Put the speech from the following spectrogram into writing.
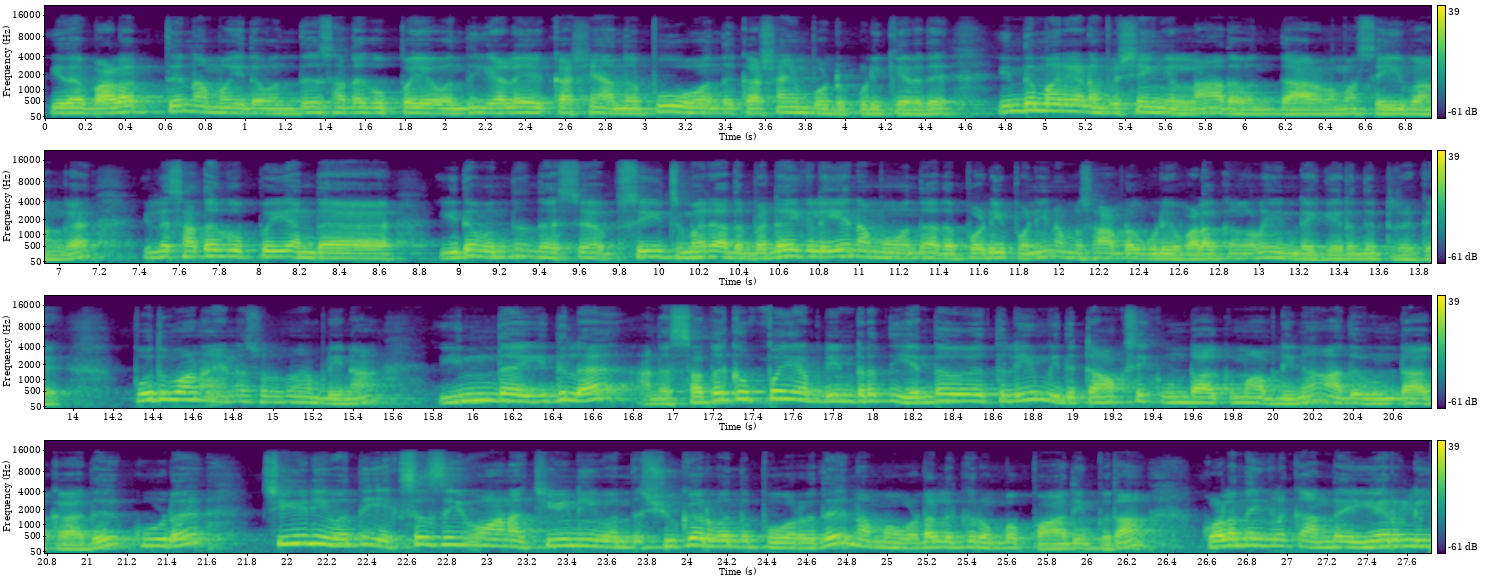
இதை வளர்த்து நம்ம இதை வந்து சதகுப்பையை வந்து இலைய கஷாயம் அந்த பூவை வந்து கஷாயம் போட்டு குடிக்கிறது இந்த மாதிரியான விஷயங்கள்லாம் அதை வந்து தாராளமாக செய்வாங்க. இல்லை சதகுப்பை அந்த இதை வந்து அந்த சீட்ஸ் மாதிரி அந்த விதைகளையே நம்ம வந்து அதை பொடி பண்ணி நம்ம சாப்பிடக்கூடிய வழக்கங்களும் இன்றைக்கு இருந்துகிட்ருக்கு பொதுவாக நான் என்ன சொல்லுவேன் அப்படின்னா இந்த இதில் அந்த சதகுப்பை அப்படின்றது எந்த விதத்துலேயும் இது டாக்ஸிக் உண்டாக்குமா அப்படின்னா அது உண்டாக்காது. கூட சீனி வந்து எக்ஸசிவான சீனி வந்து சுகர் வந்து போகிறது நம்ம உடலுக்கு ரொம்ப பாதிப்பு தான். குழந்தைங்களுக்கு அந்த இயர்லி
